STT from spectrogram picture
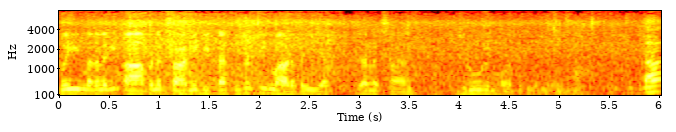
ਕੋਈ ਮਤਲਬ ਕਿ ਆਪ ਨੁਕਸਾਨ ਨਹੀਂ ਕੀਤਾ, ਕੁਦਰਤੀ ਮਾਰ ਪਈ ਆ, ਇਹਦਾ ਨੁਕਸਾਨ ਜ਼ਰੂਰ ਮਦਦ ਕੀਤੀ ਜਾਊਗੀ।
